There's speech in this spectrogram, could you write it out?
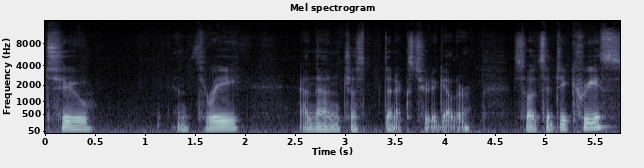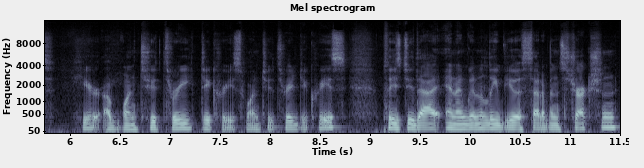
two, and three and then just the next two together. So it's a decrease here of 1 2 3 decrease 1 2 3 decrease please do that and I'm gonna leave you a set of instruction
